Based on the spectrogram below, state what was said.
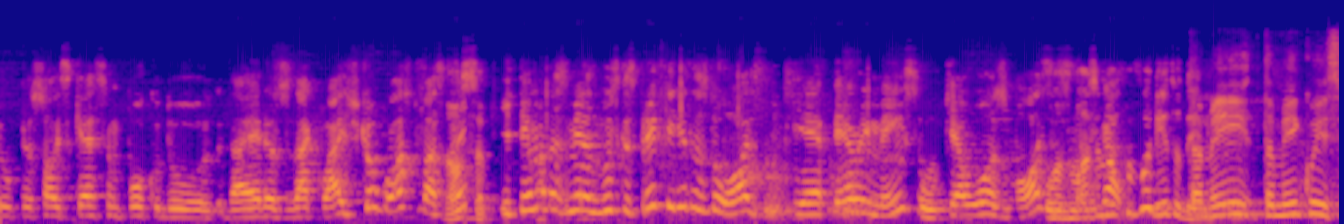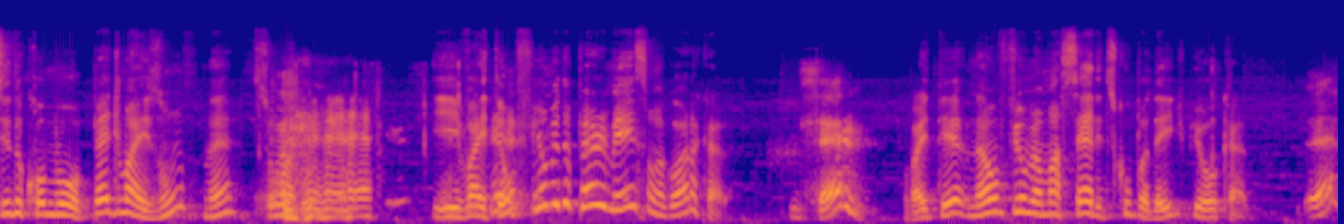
o pessoal esquece um pouco do, da era do Zack White, que eu gosto bastante. Nossa, E tem uma das minhas músicas preferidas do Ozzy, que é Perry Manson, que é o Osmosis. o Osmose é tá meu ligado? favorito dele. Também, também conhecido como Pede Mais Um, né? E vai ter um filme do Perry Mason agora, cara. Sério? Vai ter. Não é um filme, é uma série, desculpa, da HBO, cara. É?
